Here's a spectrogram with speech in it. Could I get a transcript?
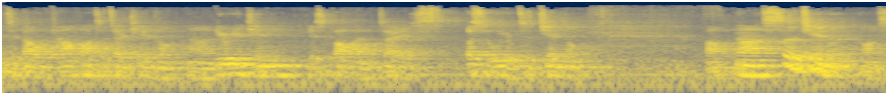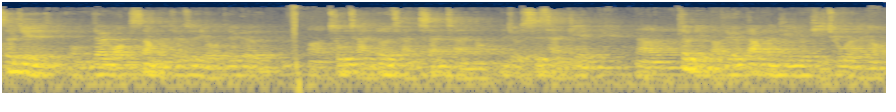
一直到他化自在天哦。那六欲天也是包含在二十五有之间哦。好，那色界呢？啊，色界我们在往上呢，就是有这个啊初禅、二禅、三禅哦，那就四禅天。那特别把这个大梵天又提出来哦。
